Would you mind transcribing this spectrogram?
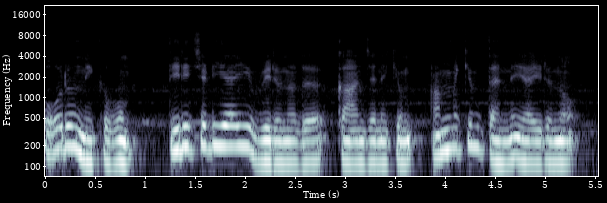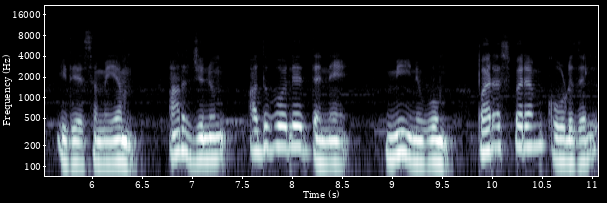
ഓരോ നീക്കവും തിരിച്ചടിയായി വരുന്നത് കാഞ്ചനയ്ക്കും അമ്മയ്ക്കും തന്നെയായിരുന്നു. ഇതേസമയം അർജുനും അതുപോലെ തന്നെ മീനുവും പരസ്പരം കൂടുതൽ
